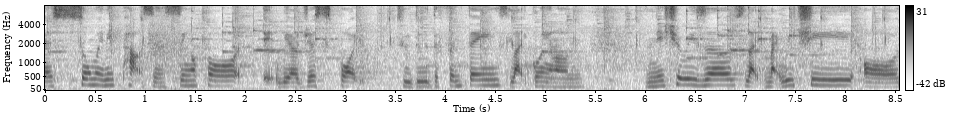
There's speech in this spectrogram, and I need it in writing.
There's so many parks in Singapore. We are just spoiled to do different things like going on nature reserves like MacRitchie or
